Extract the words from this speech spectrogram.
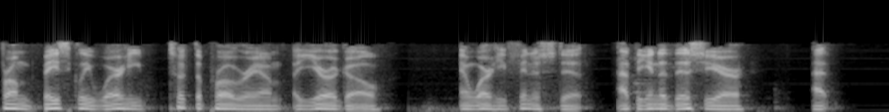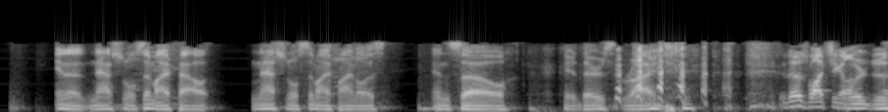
From basically where he took the program a year ago and where he finished it at the end of this year at in a national semi national semifinalist. And so there's right Those watching on, We're on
